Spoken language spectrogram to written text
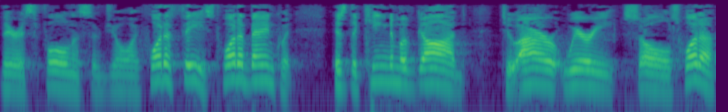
there is fullness of joy. What a feast, what a banquet is the kingdom of God to our weary souls. What a,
